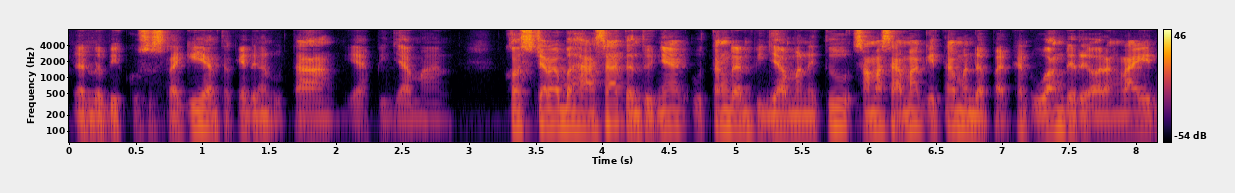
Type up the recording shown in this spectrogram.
dan lebih khusus lagi yang terkait dengan utang ya pinjaman. Kalau secara bahasa tentunya utang dan pinjaman itu sama-sama kita mendapatkan uang dari orang lain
